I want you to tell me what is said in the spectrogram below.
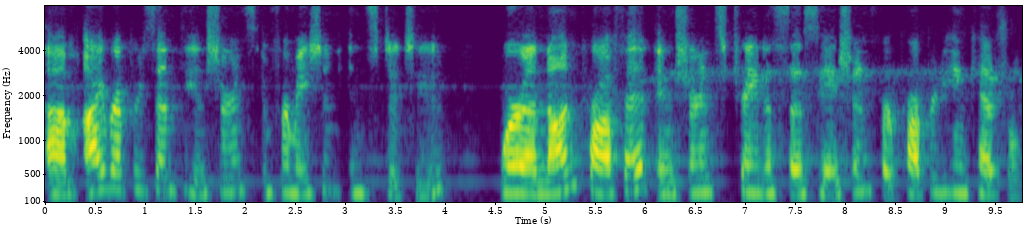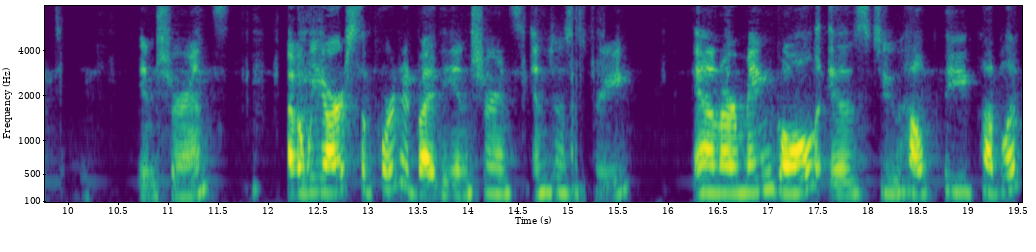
Um, I represent the Insurance Information Institute. We're a nonprofit insurance trade association for property and casualty insurance. Uh, we are supported by the insurance industry, and our main goal is to help the public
